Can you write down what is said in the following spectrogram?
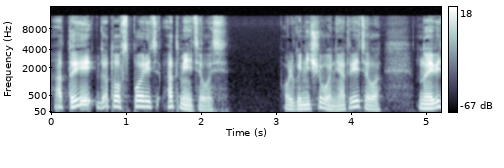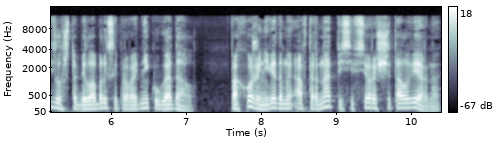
А ты, готов спорить, отметилась. Ольга ничего не ответила, но я видел, что белобрысый проводник угадал. Похоже, неведомый автор надписи все рассчитал верно,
